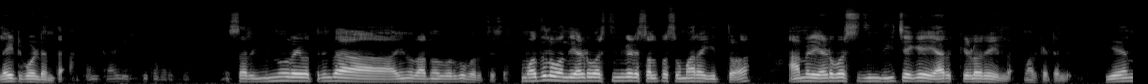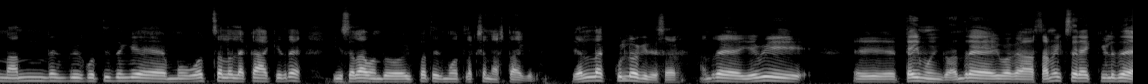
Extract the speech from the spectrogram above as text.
ಲೈಟ್ ಗೋಲ್ಡ್ ಅಂತ. ಒಂದು ಕಾಯಿ ಎಷ್ಟು ತೂಕ ಬರುತ್ತೆ? ಸರ್, ಇನ್ನೂರೈವತ್ತರಿಂದ ಐನೂರು ಆರುನೂರವರೆಗೂ ಬರುತ್ತೆ ಸರ್. ಮೊದಲು ಒಂದು ಎರಡು ವರ್ಷದ ಹಿಂದ್ಗಡೆ ಸ್ವಲ್ಪ ಸುಮಾರಾಗಿತ್ತು. ಆಮೇಲೆ ಎರಡು ವರ್ಷದಿಂದ ಈಚೆಗೆ ಯಾರು ಕೇಳೋರೇ ಇಲ್ಲ ಮಾರ್ಕೆಟಲ್ಲಿ. ಏನು ನನಗೆ ಗೊತ್ತಿದ್ದಂಗೆ ಹೋದ ಸಲ ಲೆಕ್ಕ ಹಾಕಿದರೆ ಈ ಸಲ ಒಂದು ಇಪ್ಪತ್ತೈದು, ಮೂವತ್ತು ಲಕ್ಷ ನಷ್ಟ ಆಗಿದೆ. ಎಲ್ಲ ಕುಲ್ಲೋಗಿದೆ ಸರ್. ಅಂದರೆ ಹೆವಿ ಟೈಮಿಂಗು ಅಂದರೆ ಇವಾಗ ಸಮಯಕ್ಕೆ ಸರಿಯಾಗಿ ಕೀಳದೆ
